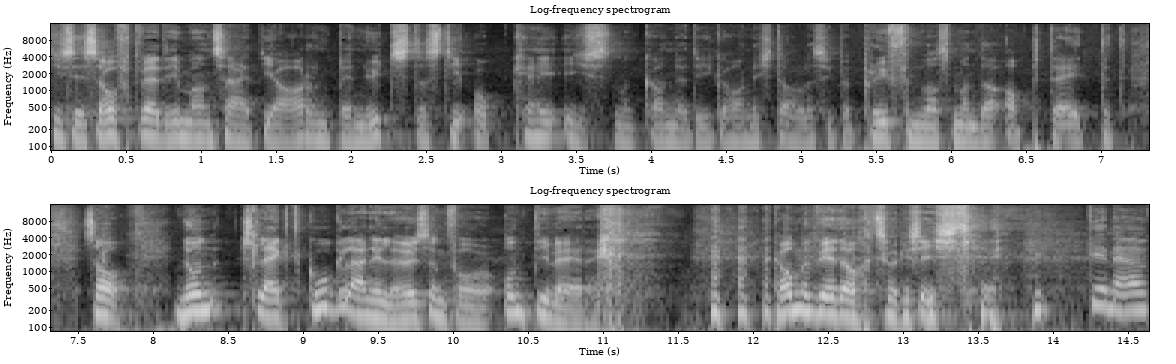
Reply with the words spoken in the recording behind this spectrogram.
diese Software, die man seit Jahren benutzt, dass die okay ist. Man kann ja die gar nicht alles überprüfen, was man da updatet. So, nun schlägt Google eine Lösung vor und die wäre. Kommen wir doch zur Geschichte. Genau.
